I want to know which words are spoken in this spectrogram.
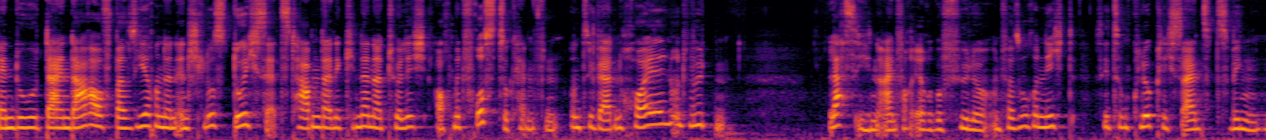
Wenn du deinen darauf basierenden Entschluss durchsetzt, haben deine Kinder natürlich auch mit Frust zu kämpfen und sie werden heulen und wüten. Lass ihnen einfach ihre Gefühle und versuche nicht, sie zum Glücklichsein zu zwingen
